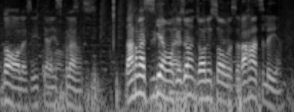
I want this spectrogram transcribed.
xudo xohlasa aytganingizni qilamiz. Rahmat sizga ham okajon joningiz sog' bo'lsin. Rahmat sizlarga. ham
